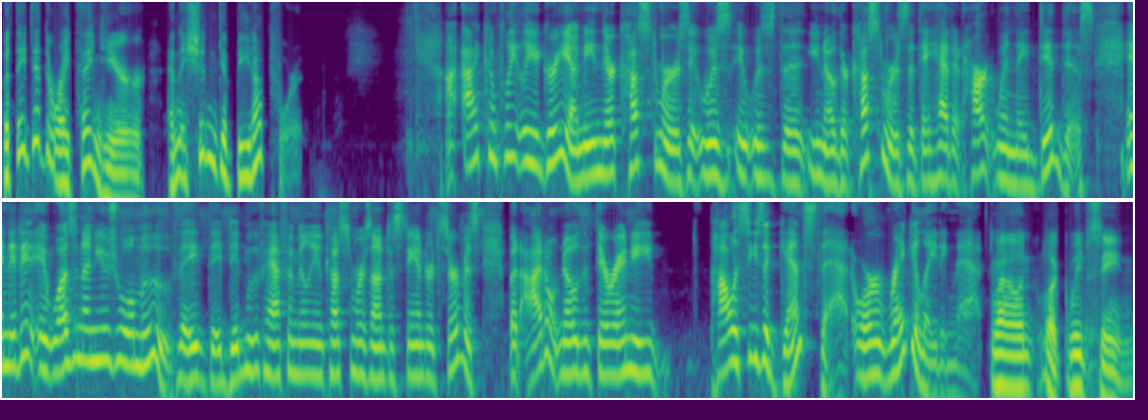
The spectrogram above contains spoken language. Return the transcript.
But they did the right thing here and they shouldn't get beat up for it I, I completely agree. I mean, their customers. It was it was the you know their customers that they had at heart when they did this, and it it was an unusual move. They they did move half a million customers onto standard service, but I don't know that there are any policies against that or regulating that. Well, and look, we've seen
